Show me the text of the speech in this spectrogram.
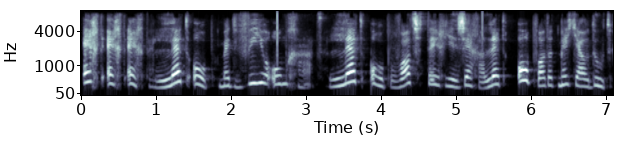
echt, echt, echt, let op met wie je omgaat. Let op wat ze tegen je zeggen. Let op wat het met jou doet.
